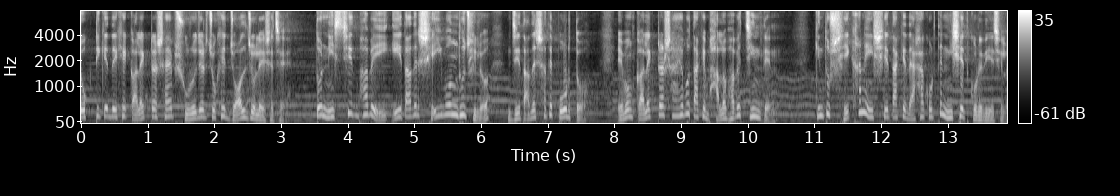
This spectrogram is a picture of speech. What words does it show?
লোকটিকে দেখে কালেক্টর সাহেব সুরজের চোখে জল চলে এসেছে। তো নিশ্চিতভাবেই এ তাদের সেই বন্ধু ছিল যে তাদের সাথে পড়তো এবং কালেক্টর সাহেবও তাকে ভালোভাবে চিনতেন। কিন্তু সেখানেই সে তাকে দেখা করতে নিষেধ করে দিয়েছিল।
